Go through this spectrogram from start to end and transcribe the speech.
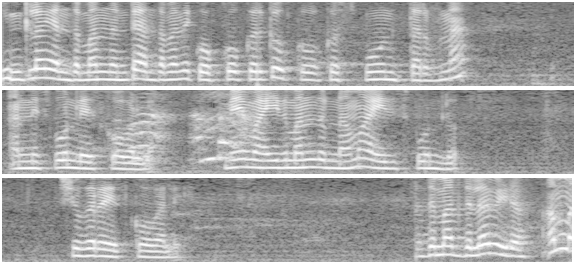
ఇంట్లో ఎంతమంది ఉంటే అంతమందికి ఒక్కొక్కరికి ఒక్కొక్క స్పూన్ తరఫున అన్ని స్పూన్లు వేసుకోవాలి. మేము ఐదు మంది ఉన్నాము ఐదు స్పూన్లు షుగర్ వేసుకోవాలి. మధ్య మధ్యలో వీడు అమ్మ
